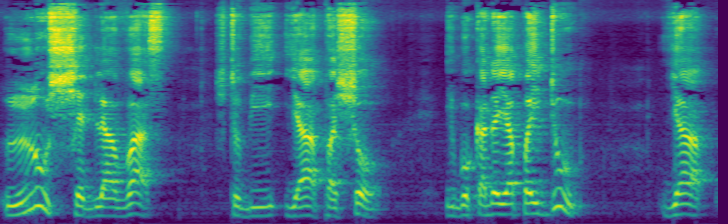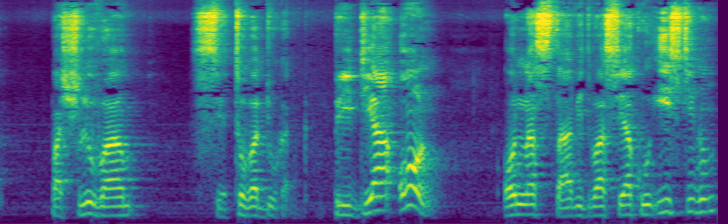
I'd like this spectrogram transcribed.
лучше для вас, чтобы я пошел. Ибо когда я пойду, я пошлю вам Святого Духа. Придя Он, Он наставит вас всякую истину,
